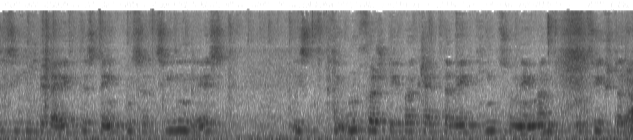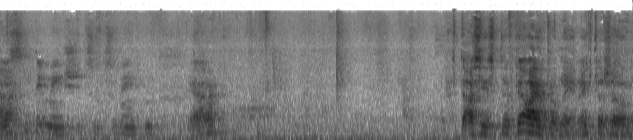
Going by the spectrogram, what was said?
die sich im Bereich des Denkens erzielen lässt, ist die Unverstehbarkeit der Welt hinzunehmen und sich stattdessen ja. dem Menschen zuzuwenden. Ja, das ist natürlich auch ein Problem. Nicht? Also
